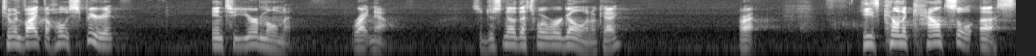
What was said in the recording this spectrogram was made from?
to invite the Holy Spirit into your moment right now. So just know that's where we're going, okay? All right. He's going to counsel us,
